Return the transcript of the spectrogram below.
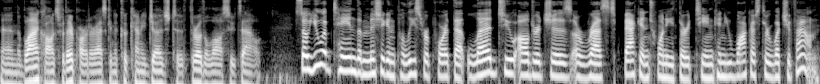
And the Blackhawks, for their part, are asking a Cook County judge to throw the lawsuits out. So you obtained the Michigan police report that led to Aldrich's arrest back in 2013. Can you walk us through what you found?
